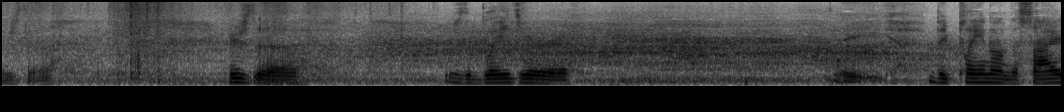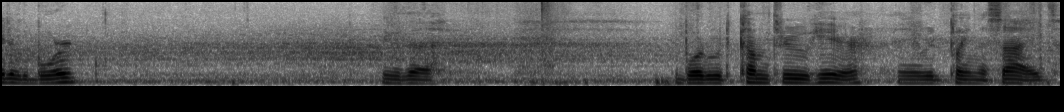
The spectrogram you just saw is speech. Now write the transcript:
Here's the here's the here's the blades where they they plane on the side of the board. The the board would come through here and it would plane the sides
